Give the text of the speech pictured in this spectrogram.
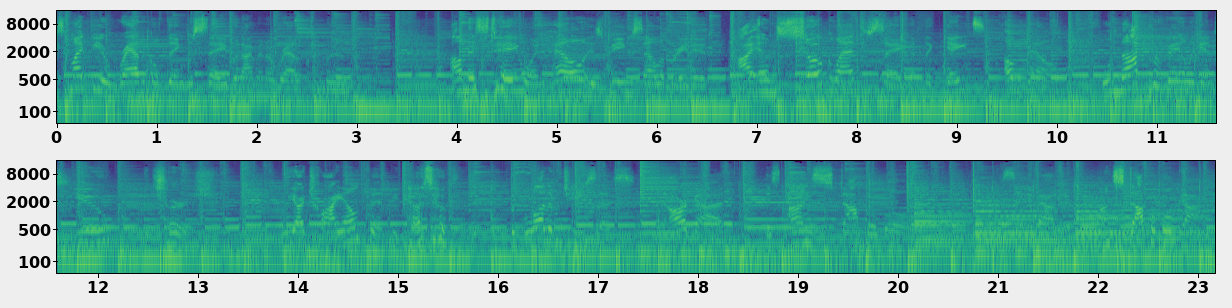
This might be a radical thing to say, but I'm in a radical mood. On this day when hell is being celebrated, I am so glad to say that the gates of hell will not prevail against you, the church. We are triumphant because of the blood of Jesus, and our God is unstoppable. Sing about it. Unstoppable God.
